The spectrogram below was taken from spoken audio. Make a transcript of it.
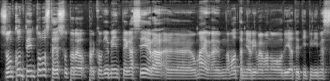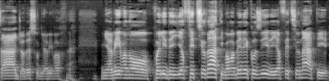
Sono contento lo stesso per, perché ovviamente la sera, eh, ormai eh, una volta mi arrivavano degli altri tipi di messaggio, adesso mi arrivano, mi arrivano quelli degli affezionati, ma va bene così, degli affezionati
